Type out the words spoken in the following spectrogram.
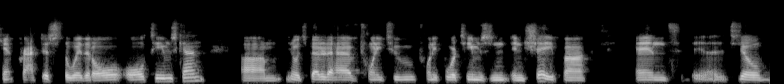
can't practice the way that all all teams can, um, you know, it's better to have 22, 24 teams in, in shape. Uh, and uh, you know,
